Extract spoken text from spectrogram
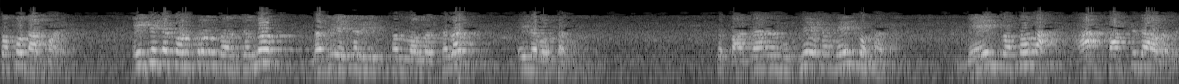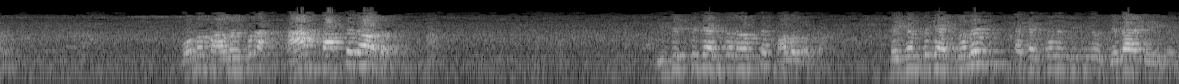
তত দাম বাড়ে। এইটাকে কন্ট্রোল করার জন্য নবী করিম সাল্লা সাল্লাম এই ব্যবস্থা করবে তো বাজারের মুখে এটা মেইন কথা। না মেইন কথা হলো হাত বাড়তে দেওয়া যাবে। কোন মালের উপরে হাত বাড়তে দেওয়া যাবে বিদেশ থেকে একজন আসছে, ভালো কথা। সেখান থেকে একজনে এক একজনের বিভিন্ন জেলায় নিয়ে গেল।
